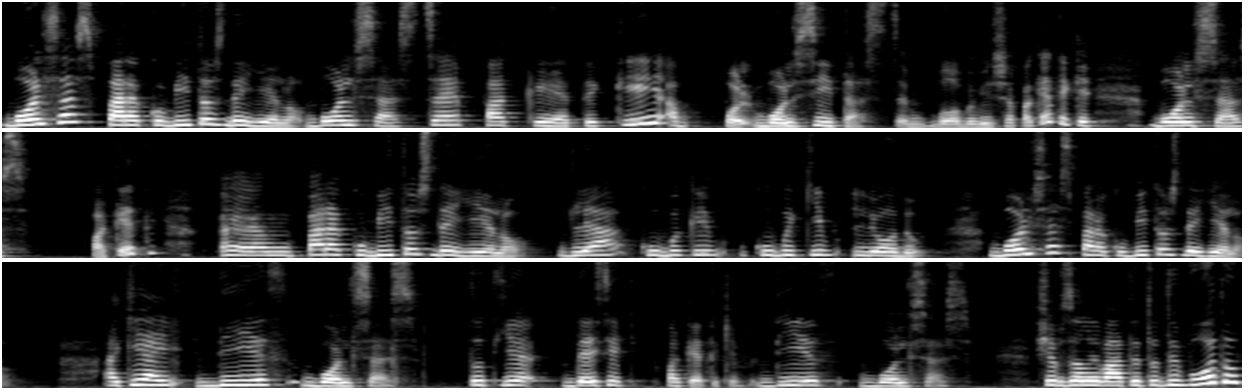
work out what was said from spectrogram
Bolsas para cubitos de hielo. Bolsas – це пакетики, а bolsitas – це було б більше пакетики. Bolsas – пакети. Ем, para cubitos de hielo. Для кубиків, кубиків льоду. Bolsas para cubitos de hielo. Aquí hay 10 bolsas. Тут є 10 пакетиків. 10 bolsas. Щоб заливати туди воду,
